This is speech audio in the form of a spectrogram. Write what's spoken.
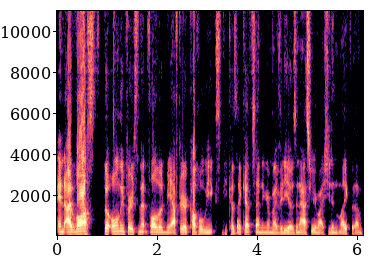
and i lost the only person that followed me after a couple weeks because i kept sending her my videos and asking her why she didn't like them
